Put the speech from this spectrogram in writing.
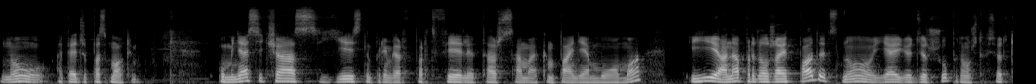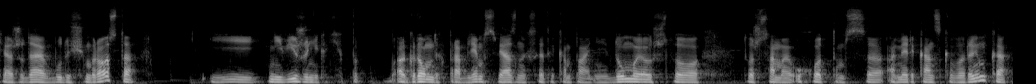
Ну, опять же, посмотрим. У меня сейчас есть, например, в портфеле та же самая компания Momo, и она продолжает падать, но я ее держу, потому что все-таки ожидаю в будущем роста и не вижу никаких огромных проблем, связанных с этой компанией. Думаю, что то же самое уход там с американского рынка,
